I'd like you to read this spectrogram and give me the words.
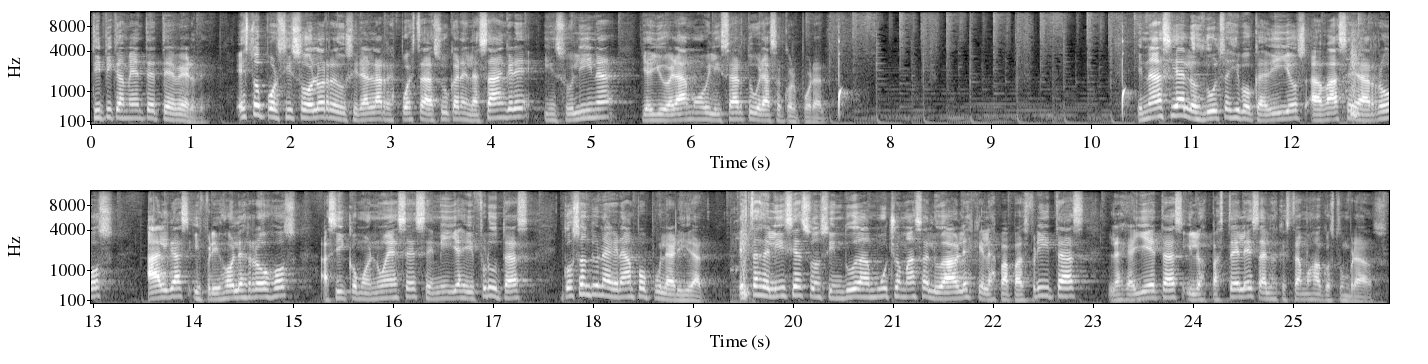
típicamente té verde. Esto por sí solo reducirá la respuesta de azúcar en la sangre, insulina y ayudará a movilizar tu grasa corporal. En Asia, los dulces y bocadillos a base de arroz, algas y frijoles rojos, así como nueces, semillas y frutas, gozan de una gran popularidad. Estas delicias son sin duda mucho más saludables que las papas fritas, las galletas y los pasteles a los que estamos acostumbrados.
